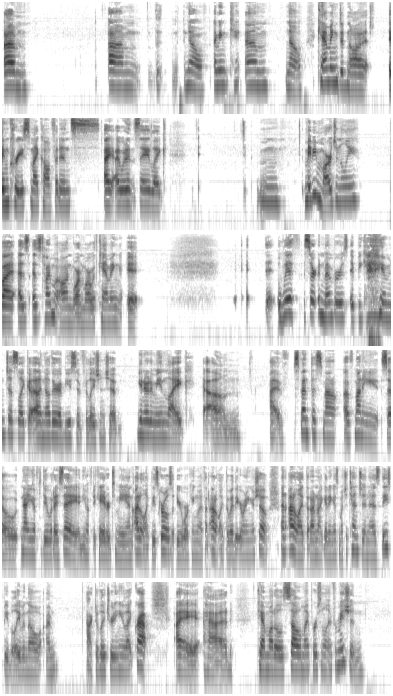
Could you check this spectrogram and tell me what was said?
um, um, no, I mean, um, no, camming did not increase my confidence. I I wouldn't say like mm, maybe marginally, but as as time went on more and more with camming, it with certain members, it became just like another abusive relationship. You know what I mean? Like, um, I've spent this amount of money, so now you have to do what I say and you have to cater to me. And I don't like these girls that you're working with, and I don't like the way that you're running your show, and I don't like that I'm not getting as much attention as these people, even though I'm actively treating you like crap. I had cam models sell my personal information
